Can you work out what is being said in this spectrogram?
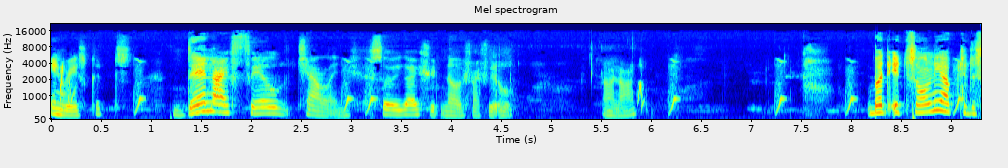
in Race Kits, then I fail the challenge. So you guys should know if I fail or not. But it's only up to the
